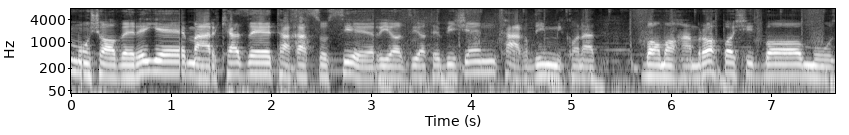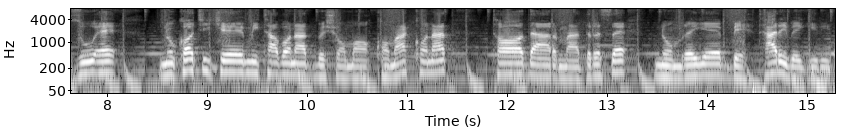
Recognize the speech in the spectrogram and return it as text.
مشاوره مرکز تخصصی ریاضیات ویژن تقدیم می کند با ما همراه باشید با موضوع نکاتی که می تواند به شما کمک کند تا در مدرسه نمره بهتری بگیرید.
